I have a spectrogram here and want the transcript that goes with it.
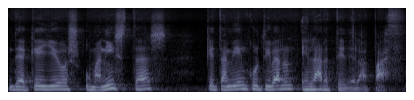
de aquellos humanistas que también cultivaron el arte de la paz,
